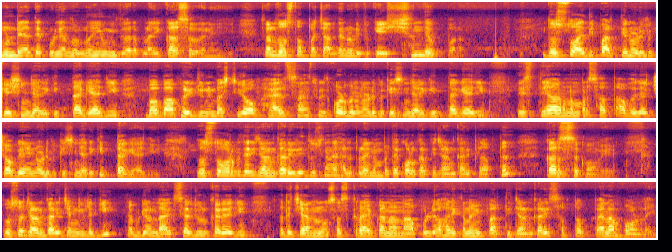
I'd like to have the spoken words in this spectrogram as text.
ਮੁੰਡਿਆਂ ਅਤੇ ਕੁੜੀਆਂ ਦੋਨੋਂ ਹੀ ਉਮੀਦਵਾਰ ਅਪਲਾਈ ਕਰ ਸਕਦੇ ਨੇ ਜੀ। ਚਲੋ ਦੋਸਤੋ, ਆਪਾਂ ਚੱਲਦੇ ਹਾਂ ਨੋਟੀਫਿਕੇਸ਼ਨ ਦੇ ਉੱਪਰ ਦੋਸਤੋ, ਅੱਜ ਦੀ ਭਰਤੀ ਨੋਟੀਫਿਕੇਸ਼ਨ ਜਾਰੀ ਕੀਤਾ ਗਿਆ ਜੀ। Baba Farid university of health science Faridkot ਵੱਲੋਂ ਨੋਟੀਫਿਕੇਸ਼ਨ ਜਾਰੀ ਕੀਤਾ ਗਿਆ ਜੀ। ਇਸ਼ਤਿਹਾਰ ਨੰਬਰ 7 ਆਪ 2024 ਦੀ ਨੋਟੀਫਿਕੇਸ਼ਨ ਜਾਰੀ ਕੀਤਾ ਗਿਆ ਜੀ। ਦੋਸਤੋ, ਹੋਰ ਬਥੇਰੀ ਜਾਣਕਾਰੀ ਲਈ ਤੁਸੀਂ ਇਹਨਾਂ ਹੈਲਪਲਾਈਨ ਨੰਬਰ ਤੇ ਕਾਲ ਕਰਕੇ ਜਾਣਕਾਰੀ ਪ੍ਰਾਪਤ ਕਰ ਸਕੋਗੇ। ਦੋਸਤੋ, ਜਾਣਕਾਰੀ ਚੰਗੀ ਲੱਗੀ ਤਾਂ ਵੀਡੀਓ ਨੂੰ ਲਾਈਕ ਸ਼ੇਅਰ ਜ਼ਰੂਰ ਕਰਿਓ ਜੀ ਅਤੇ ਚੈਨਲ ਨੂੰ ਸਬਸਕ੍ਰਾਈਬ ਕਰਨਾ ਨਾ ਭੁੱਲਿਓ ਹਰ ਇੱਕ ਨਵੀਂ ਭਰਤੀ ਜਾਣਕਾਰੀ ਸਭ ਤੋਂ ਪਹਿਲਾਂ ਪਾਉਣ ਲਈ।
